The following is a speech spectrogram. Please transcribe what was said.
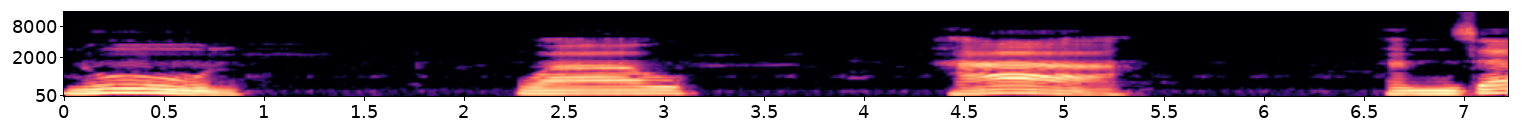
নুন ওয়াও হা হামজা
